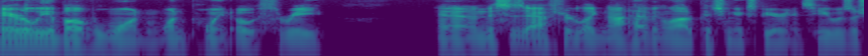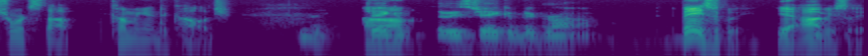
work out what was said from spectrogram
barely above one, 1.03. And this is after like not having a lot of pitching experience. He was a shortstop coming into college. Jacob, um, so he's Jacob Degrom. Basically, yeah, obviously.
